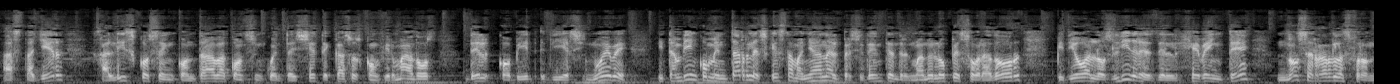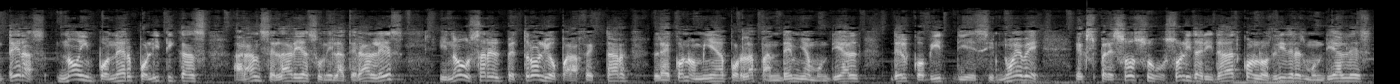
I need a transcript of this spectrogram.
Hasta ayer, Jalisco se encontraba con 57 casos confirmados del COVID-19. Y también comentarles que esta mañana el presidente Andrés Manuel López Obrador pidió a los líderes del G20 no cerrar las fronteras, no imponer políticas arancelarias unilaterales y no usar el petróleo para afectar la economía por la pandemia mundial del COVID-19. Expresó su solidaridad con los líderes mundiales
